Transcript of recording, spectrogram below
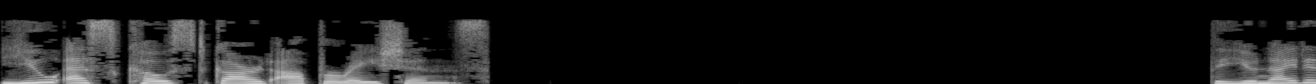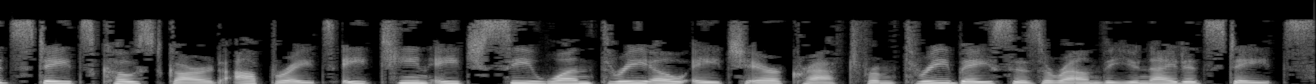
U.S. Coast Guard operations The United States Coast Guard operates 18 HC-130H aircraft from three bases around the United States.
